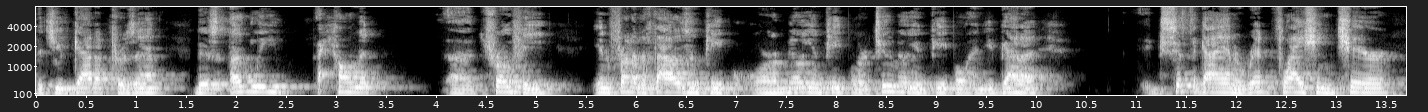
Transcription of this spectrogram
That you've got to present this ugly helmet uh, trophy in front of a thousand people or a million people or two million people, and you've got to sit the guy in a red flashing chair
